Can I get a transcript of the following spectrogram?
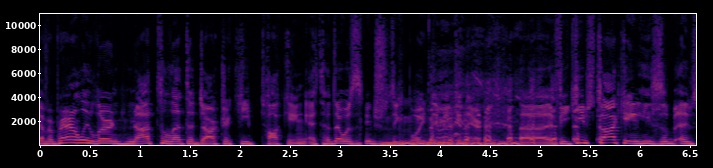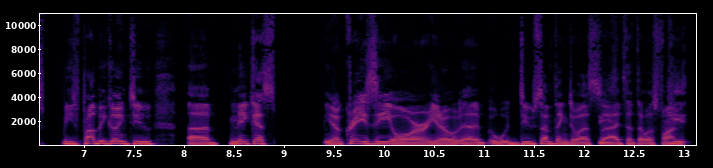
have apparently learned not to let the doctor keep talking. I thought that was an interesting point to make in there. Uh, if he keeps talking, he's he's probably going to uh, make us, you know, crazy or you know, uh, do something to us. I thought that was fun. He,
